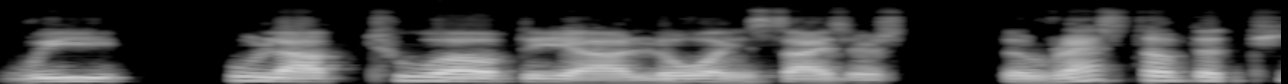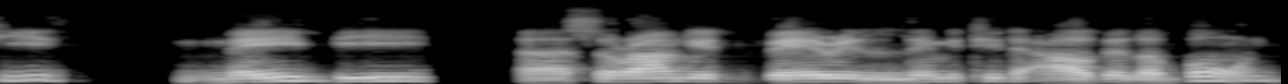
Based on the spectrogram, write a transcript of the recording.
we pull out two of the uh, lower incisors, the rest of the teeth may be uh, surrounded very limited alveolar bone.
